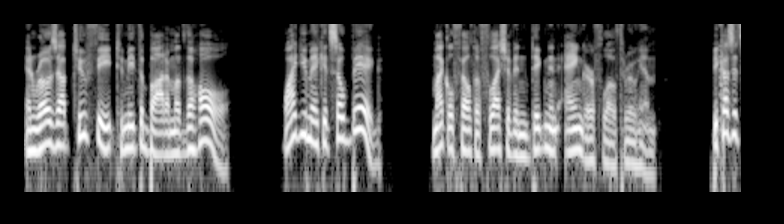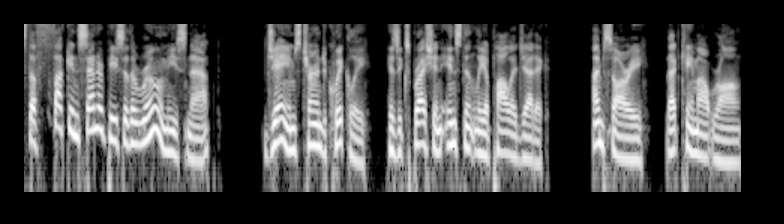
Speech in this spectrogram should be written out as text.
and rose up two feet to meet the bottom of the hole. Why'd you make it so big? Michael felt a flush of indignant anger flow through him. Because it's the fucking centerpiece of the room, he snapped. James turned quickly, his expression instantly apologetic. I'm sorry, that came out wrong.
